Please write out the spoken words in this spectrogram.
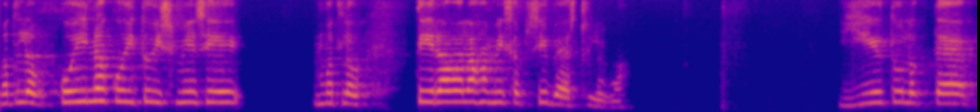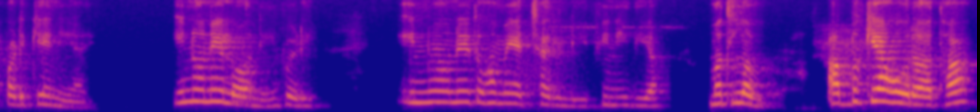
मतलब कोई ना कोई तो इसमें से मतलब तेरा वाला हमें सबसे बेस्ट लगा। ये तो लगता है पढ़ के नहीं आए। इन्होंने लॉ नहीं पढ़ी। इन्होंने तो हमें अच्छा रिलीफ ही नहीं दिया। मतलब अब क्या हो रहा था?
